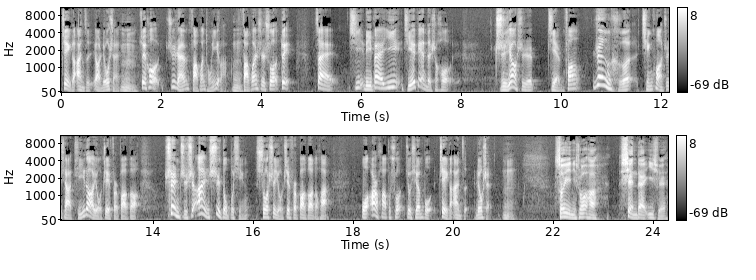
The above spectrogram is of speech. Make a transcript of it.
这个案子要留审。嗯，最后居然法官同意了。嗯，法官是说，对，在西礼拜一结辩的时候，只要是检方任何情况之下提到有这份报告，甚至是暗示都不行，说是有这份报告的话，我二话不说就宣布这个案子留审。嗯，所以你说哈，现代医学。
